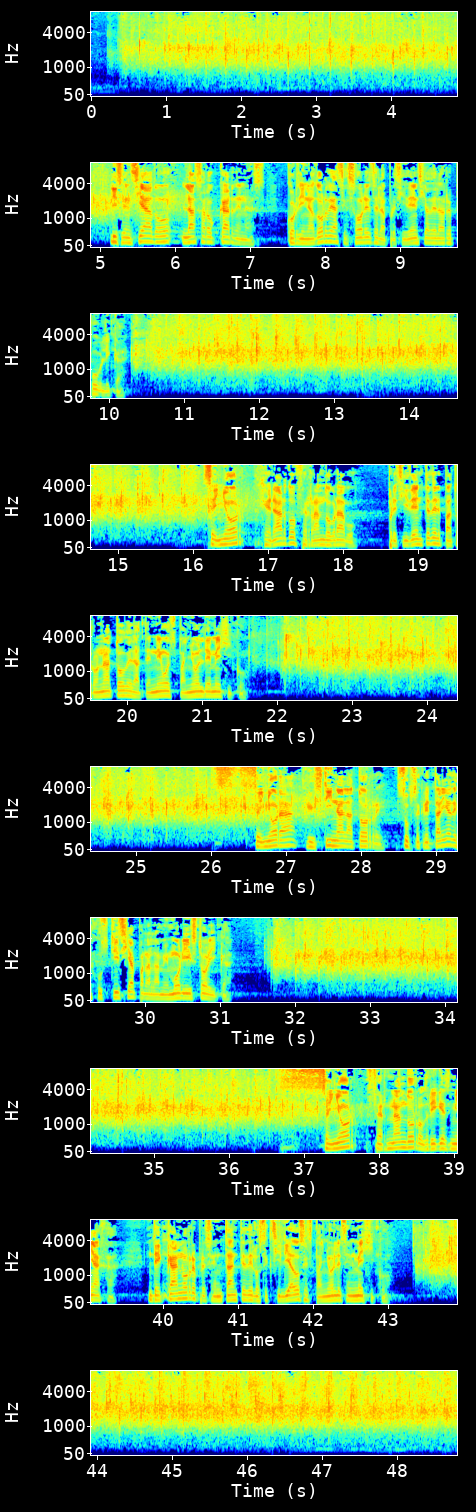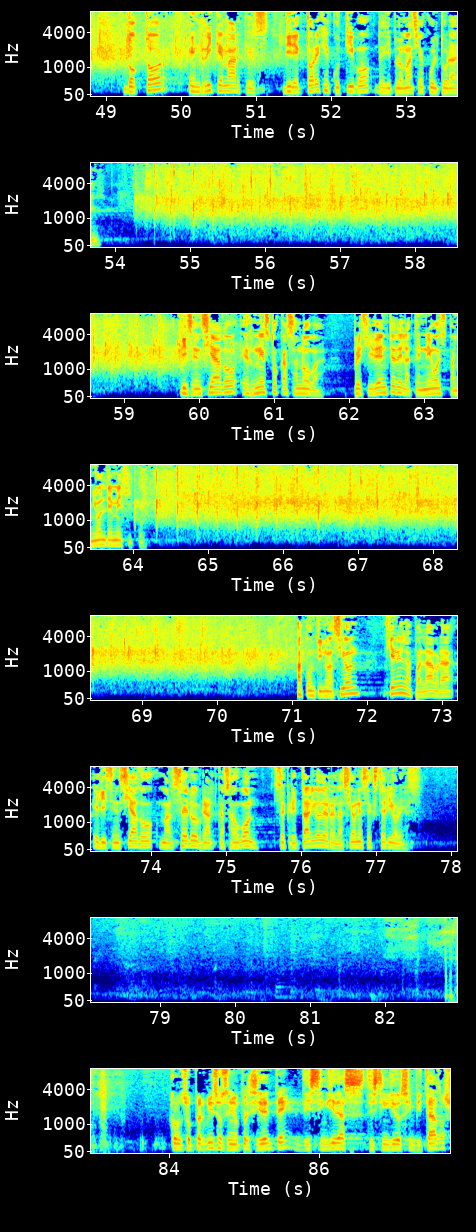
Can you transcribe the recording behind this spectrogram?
Licenciado Lázaro Cárdenas, coordinador de asesores de la Presidencia de la República. Señor Gerardo Ferrando Bravo, presidente del Patronato del Ateneo Español de México. Señora Cristina Latorre, subsecretaria de Justicia para la Memoria Histórica. Señor Fernando Rodríguez Miaja, decano representante de los exiliados españoles en México. Doctor Enrique Márquez, director ejecutivo de Diplomacia Cultural. Licenciado Ernesto Casanova, presidente del Ateneo Español de México. A continuación, tiene la palabra el licenciado Marcelo Ebrard Casaubón, secretario de Relaciones Exteriores. Con su permiso, señor presidente, distinguidas, distinguidos invitados,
